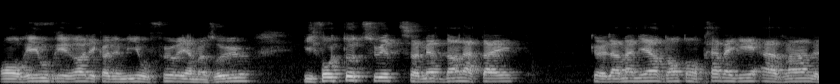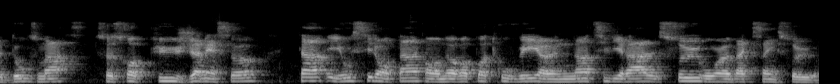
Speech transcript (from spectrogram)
on réouvrira l'économie au fur et à mesure, il faut tout de suite se mettre dans la tête que la manière dont on travaillait avant le 12 mars, ce sera plus jamais ça, tant et aussi longtemps qu'on n'aura pas trouvé un antiviral sûr ou un vaccin sûr.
